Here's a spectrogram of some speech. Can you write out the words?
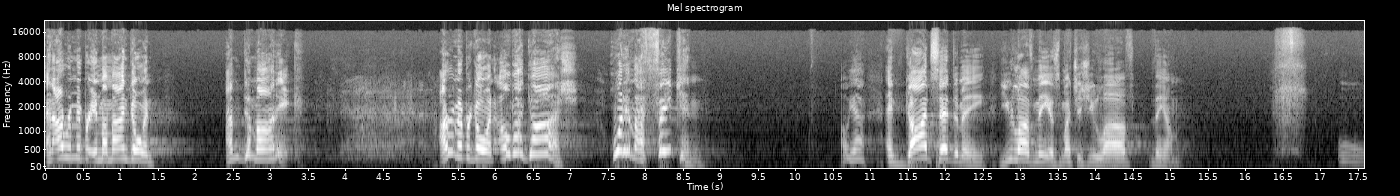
And I remember in my mind going, I'm demonic. I remember going, oh my gosh, what am I thinking? Oh, yeah. And God said to me, You love me as much as you love them. Ooh.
